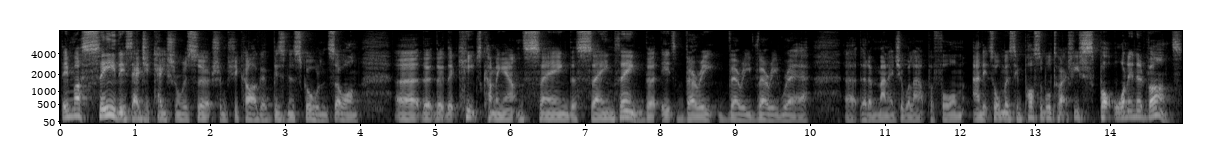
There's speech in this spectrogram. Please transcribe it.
They must see this educational research from Chicago Business School and so on uh, that, that, that keeps coming out and saying the same thing that it's very, very, very rare uh, that a manager will outperform, and it's almost impossible to actually spot one in advance.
